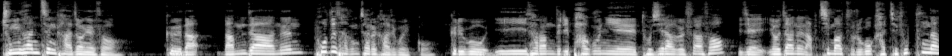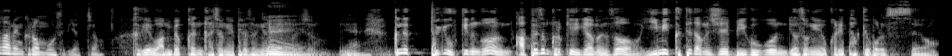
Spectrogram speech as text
중산층 가정에서 그 나- 남자는 포드 자동차를 가지고 있고 그리고 이 사람들이 바구니에 도시락을 싸서 이제 여자는 앞치마 두르고 같이 소풍 나가는 그런 모습이었죠. 그게 완벽한 가정의 표상이라는 네. 거죠. 예. 근데 되게 웃기는 건 앞에선 그렇게 얘기하면서 이미 그때 당시에 미국은 여성의 역할이 바뀌어 버렸었어요.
